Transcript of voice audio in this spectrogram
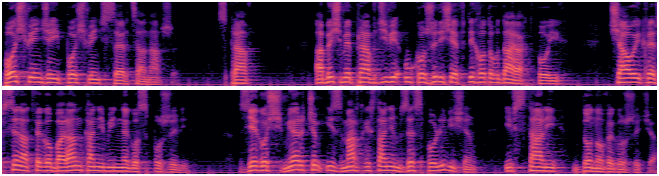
poświęć je i poświęć serca nasze. Spraw, abyśmy prawdziwie ukorzyli się w tych oto darach Twoich, ciało i krew Syna Twego baranka niewinnego spożyli. Z Jego śmiercią i zmartwychwstaniem zespolili się i wstali do nowego życia.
